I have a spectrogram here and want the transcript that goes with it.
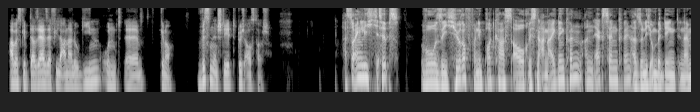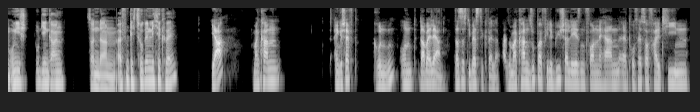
aber es gibt da sehr, sehr viele Analogien und äh, genau, Wissen entsteht durch Austausch. Hast du eigentlich Tipps, wo sich Hörer von dem Podcast auch Wissen aneignen können an externen Quellen? Also nicht unbedingt in einem Uni-Studiengang, sondern öffentlich zugängliche Quellen? Ja, man kann ein Geschäft gründen und dabei lernen. Das ist die beste Quelle. Also man kann super viele Bücher lesen von Herrn äh, Professor Faltin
